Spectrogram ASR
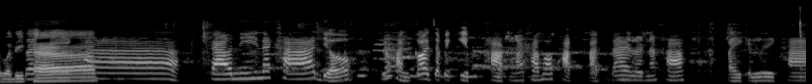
สวัสดีสวัสครัดีบค่ะเช้านี้นะคะ เดี๋ยวน้องขวัญก็จะไปเก็บผักนะคะ เพราะผักตัดได้แล้วนะคะ ไปกันเลยค่ะ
